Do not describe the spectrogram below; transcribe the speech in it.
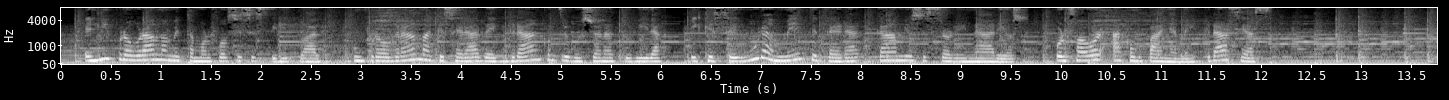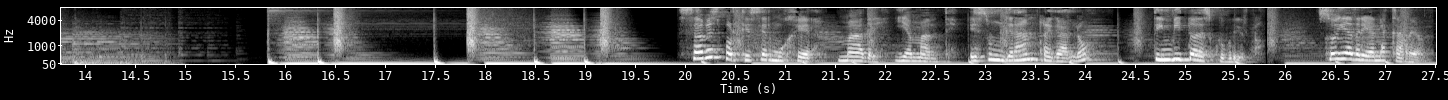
en mi programa Metamorfosis Espiritual, un programa que será de gran contribución a tu vida y que seguramente traerá cambios extraordinarios. Por favor, acompáñame. Gracias. ¿Sabes por qué ser mujer, madre y amante es un gran regalo? Te invito a descubrirlo. Soy Adriana Carreón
